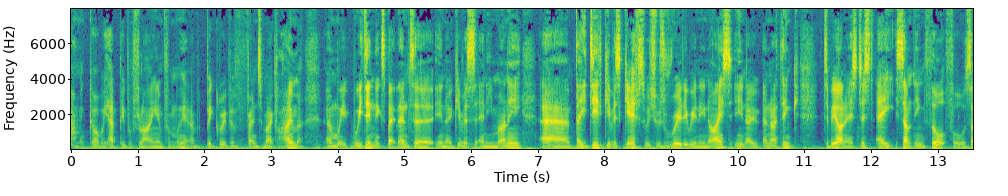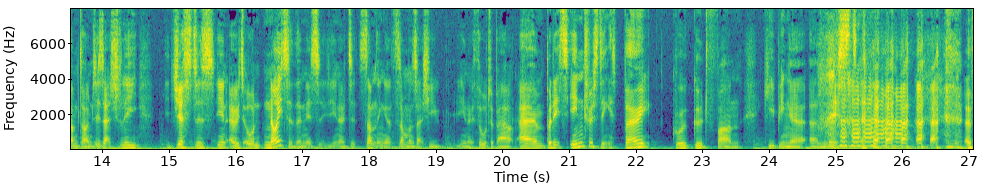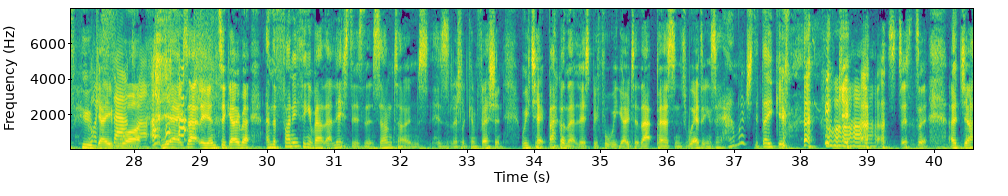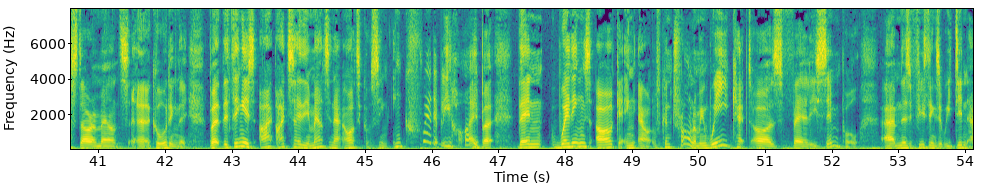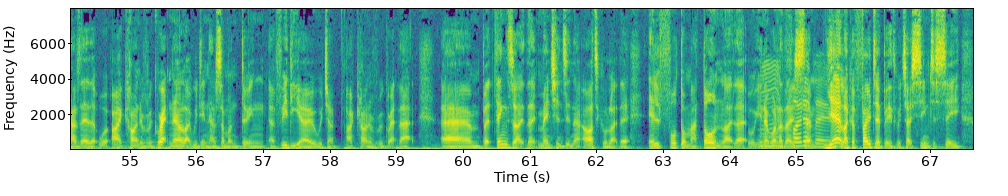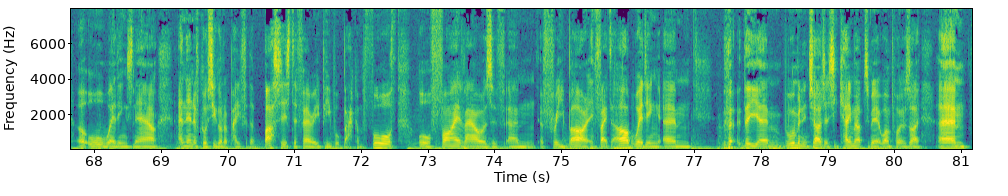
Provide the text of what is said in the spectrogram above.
I mean, God, we had people flying in from we had a big group of friends from Oklahoma, and we we didn't expect them to you know give us any money. Uh, they did give us gifts, which was really really nice. You know, and I think to be honest, just a something thoughtful sometimes is actually just as you know or nicer than it's you know it's something that someone's actually you know thought about um, but it's interesting it's very good fun keeping a, a list of who Like gave Santa. what. Yeah exactly and to go back. And the funny thing about that list is that sometimes here's a little confession we check back on that list before we go to that person's wedding and say how much did they give, give us? Just to adjust our amounts uh, accordingly. But the thing is I, i'd say the amounts in that article seem incredibly high but then weddings are getting out of control. I mean we kept ours fairly simple um, there's a few things that we didn't have there that were, i kind of regret now like we didn't have someone doing a video which i, I kind of regret that. Um, but things like that mentions in that article like the el fotomaton like that you know one Mm, of those um, yeah like a photo booth which i seem to see at all weddings now. And then of course you've got to pay for the buses to ferry people back and forth or five hours of um, a free bar. In fact at our wedding um, the um, woman in charge actually came up to me at one point and was like um,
